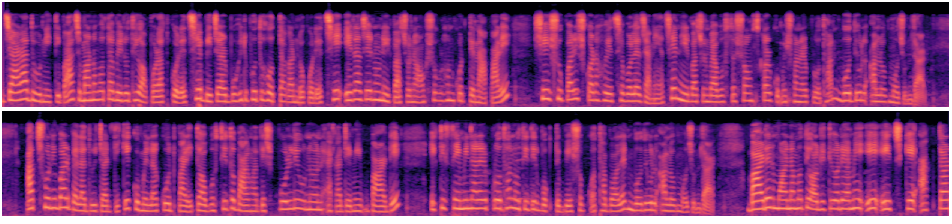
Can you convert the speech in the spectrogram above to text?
যারা দুর্নীতিবাজ, মানবতা বিরোধী অপরাধ করেছে, বিচার বহির্ভূত হত্যাকাণ্ড করেছে, এরা যেন নির্বাচনে অংশগ্রহণ করতে না পারে, সেই সুপারিশ করা হয়েছে বলে জানিয়েছে নির্বাচন ব্যবস্থা সংস্কার কমিশনের প্রধান বদিউল আলম মজুমদার। আজ শনিবার বেলা দুইটার দিকে কুমিল্লার কোটবাড়িতে অবস্থিত বাংলাদেশ পল্লী উন্নয়ন একাডেমি বার্ডে একটি সেমিনারের প্রধান অতিথির বক্তব্যে এসব কথা বলেন বদিউল আলম মজুমদার। বার্ডের ময়নামতি অডিটোরিয়ামে A H K Akhtar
